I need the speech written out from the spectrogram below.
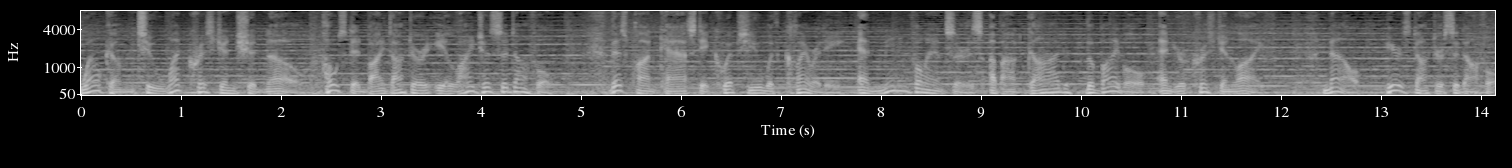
Welcome to What Christians Should Know, hosted by Dr. Elijah Sadafel. This podcast equips you with clarity and meaningful answers about God, the Bible, and your Christian life. Now, here's Dr. Sadafel.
